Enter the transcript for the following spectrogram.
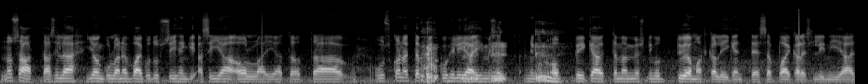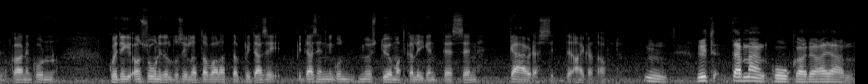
No saattaa sillä jonkunlainen vaikutus siihenkin asiaan olla ja tota, uskon, että pikkuhiljaa ihmiset niin oppii käyttämään myös niin työmatkaliikenteessä paikallislinjaa, joka niin kuin, kuitenkin on suunniteltu sillä tavalla, että pitäisi, pitäisi niin kuin myös työmatkaliikenteeseen käydä sitten aikataulut. Mm. Nyt tämän kuukauden ajan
